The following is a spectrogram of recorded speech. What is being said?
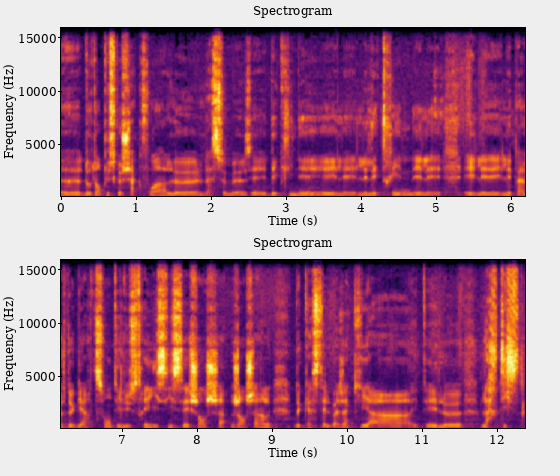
d'autant plus que chaque fois, le, la semeuse est déclinée et les, les lettrines et, les, et les, les pages de garde sont illustrées. Ici, c'est Jean-Charles de Castelbajac qui a été l'artiste.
